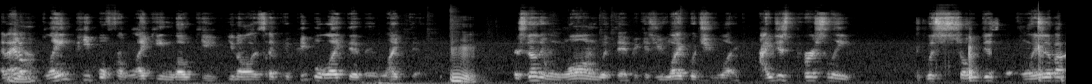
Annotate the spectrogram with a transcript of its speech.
And yeah. I don't blame people for liking Loki. You know, it's like if people liked it, they liked it. Mm-hmm. There's nothing wrong with it because you like what you like. I just personally was so disappointed about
